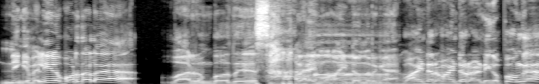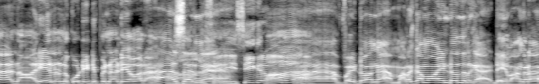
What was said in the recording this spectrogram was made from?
நீங்க வெளியில போறதால வரும்போது சாராயமா வாங்கிட்டு வந்துருங்க. வாங்கிட்டு வரேன் வாங்கிட்டு வரேன். நீங்க போங்க நான் அரியண்ணனை கூட்டிட்டு பின்னாடியே வரேன். சரிண்ணே. சரி, சீக்கிரம் போயிட்டு வாங்க. மறக்காம வாங்கிட்டு வந்துருங்க. டேய் வாங்கடா.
